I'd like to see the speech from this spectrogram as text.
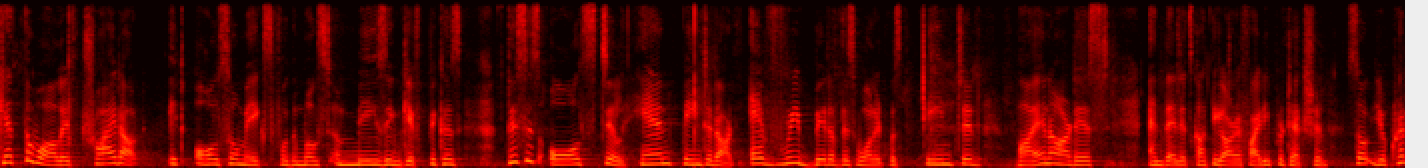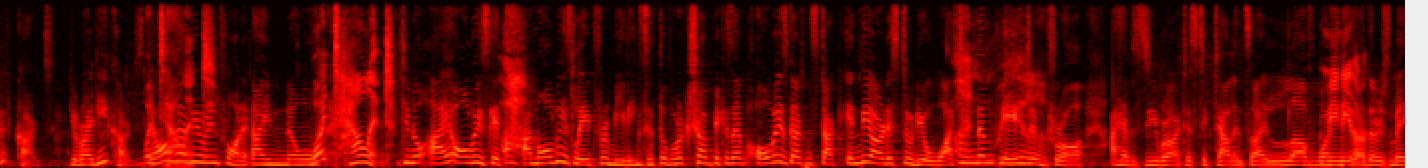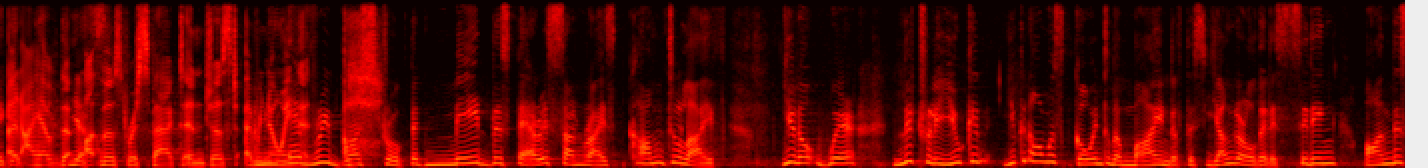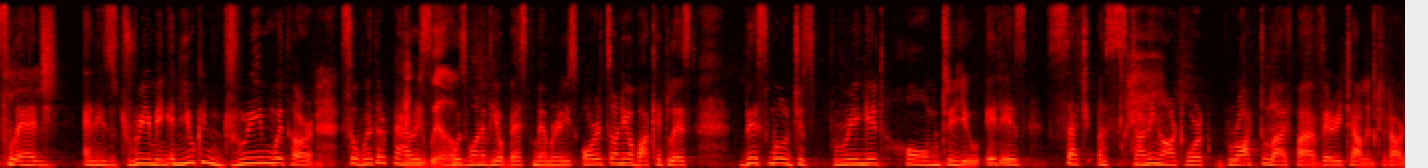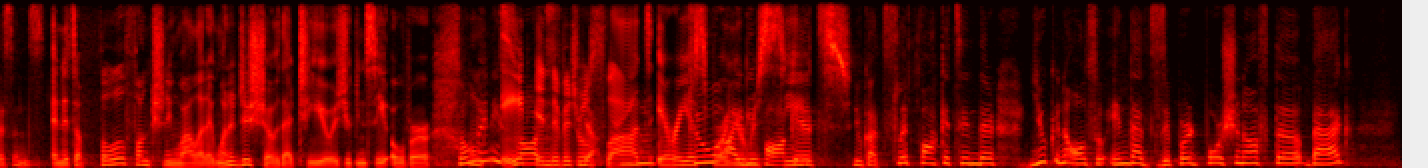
Get the wallet, try it out it also makes for the most amazing gift because this is all still hand painted art. Every bit of this wallet was painted by an artist and then it's got the RFID protection. So your credit cards, your ID cards, what they all talent. have your info on it. I know. What talent. You know, I always get, oh. I'm always late for meetings at the workshop because I've always gotten stuck in the artist studio watching Unreal. them paint and draw. I have zero artistic talent, so I love watching others make it. And I have the yes. utmost respect and just every I mean, knowing every that. Every brushstroke oh. that made this Paris sunrise come to life you know, where literally you can, you can almost go into the mind of this young girl that is sitting on this mm. And is dreaming and you can dream with her. So whether Paris was one of your best memories or it's on your bucket list, this will just bring it home to you. It is such a stunning artwork brought to life by our very talented artisans. And it's a full functioning wallet. I wanted to show that to you. As you can see over so many eight slots. individual yeah. slots, mm -hmm. areas Two for ID your receipts. pockets. You've got slip pockets in there. You can also, in that zippered portion of the bag,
